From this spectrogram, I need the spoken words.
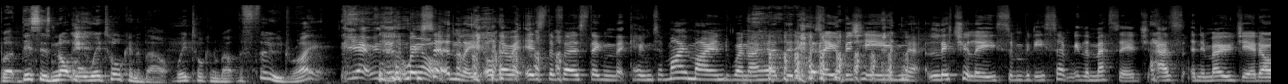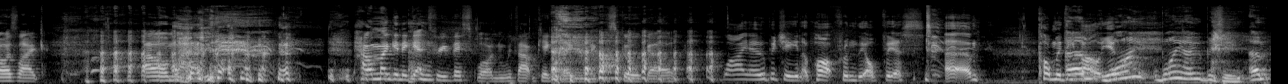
but this is not what we're talking about. We're talking about the food, right? Yeah, it was- most certainly. Although it is the first thing that came to my mind when I heard that it was aubergine. Literally, somebody sent me the message as an emoji, and I was like, "Oh man, how am I going to get through this one without giggling like a schoolgirl?" Why aubergine apart from the obvious um, comedy Um, value? why, why aubergine? Um,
